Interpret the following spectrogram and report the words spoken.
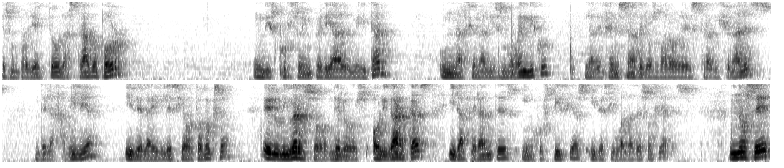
Es un proyecto lastrado por un discurso imperial militar, un nacionalismo étnico, la defensa de los valores tradicionales, de la familia y de la Iglesia ortodoxa, el universo de los oligarcas y lacerantes injusticias y desigualdades sociales. No sé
